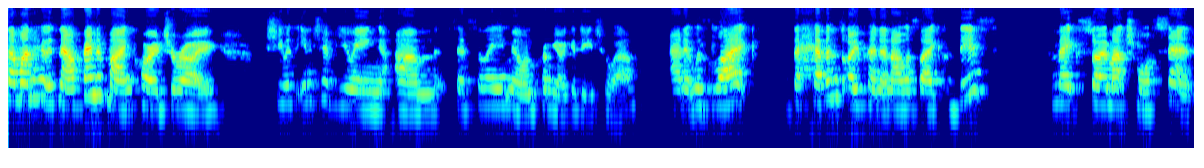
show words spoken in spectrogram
someone who is now a friend of mine, Cora Giroux. She was interviewing um, Cecily Milne from Yoga Detour, and it was like the heavens opened, and I was like, this makes so much more sense.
